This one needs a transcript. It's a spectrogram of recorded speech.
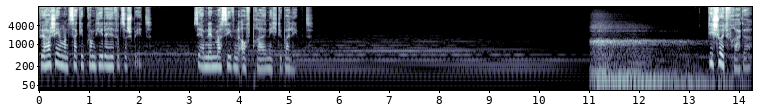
Für Hashim und Sakib kommt jede Hilfe zu spät. Sie haben den massiven Aufprall nicht überlebt. Die Schuldfrage.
